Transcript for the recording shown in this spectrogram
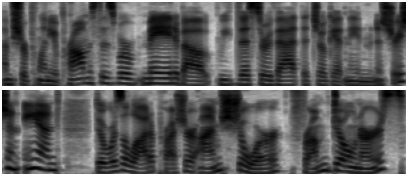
I'm sure plenty of promises were made about we, this or that that you'll get in the administration. And there was a lot of pressure, I'm sure, from donors.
